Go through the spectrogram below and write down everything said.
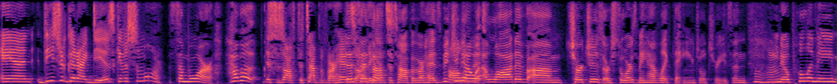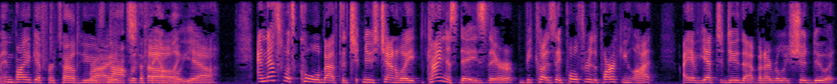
and these are good ideas. Give us some more. Some more. How about This is off the top of our heads. this is off the top of our heads, but All you know, a lot of um, churches or stores may have like the angel trees, and you know, pull a name and buy a gift for a child who's Mm-hmm. Right. not with a family. Oh, yeah. And that's what's cool about the Ch- News Channel 8 Kindness Days there because they pull through the parking lot. I have yet to do that, but I really should do it.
